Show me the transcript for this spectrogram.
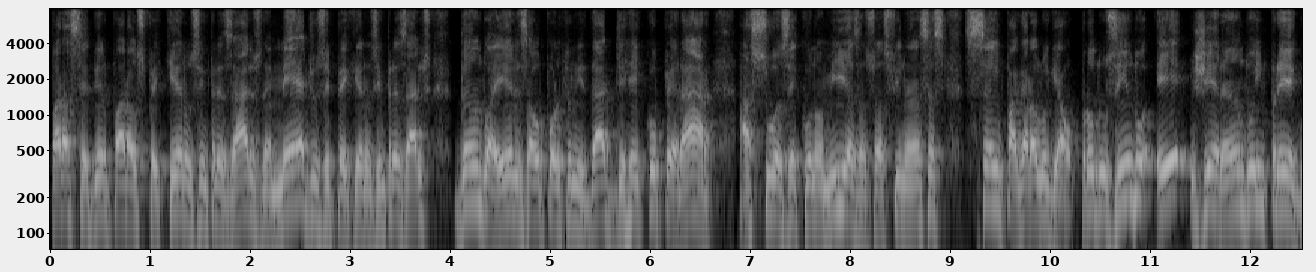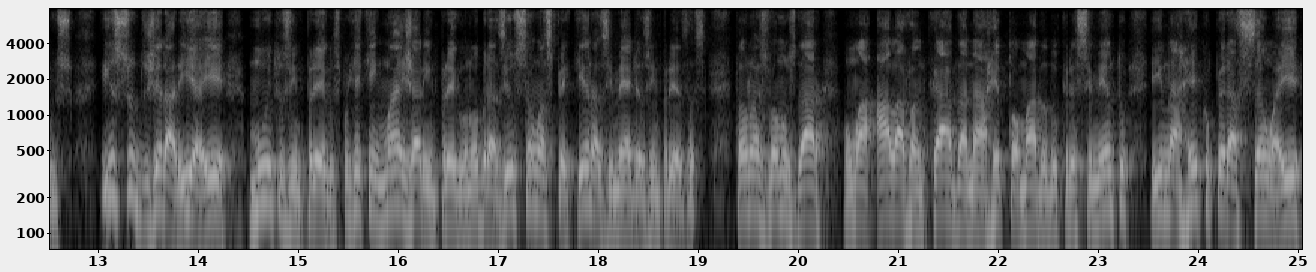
para ceder para os pequenos empresários, né, médios e pequenos empresários, dando a eles a oportunidade de recuperar as suas economias, as suas finanças, sem pagar aluguel, produzindo e gerando empregos. Isso geraria aí muitos empregos, porque quem mais gera emprego no Brasil são as pequenas e médias empresas. Então, nós vamos dar uma alavancada na retomada do crescimento e na recuperação aí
